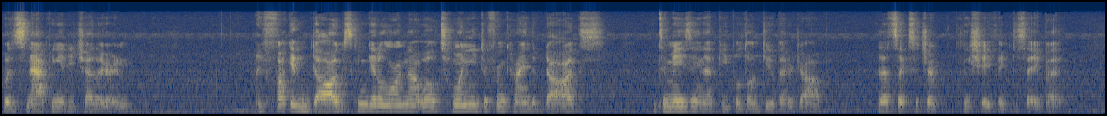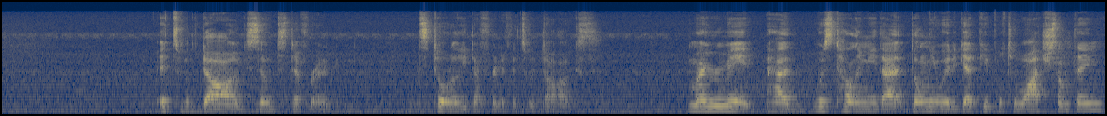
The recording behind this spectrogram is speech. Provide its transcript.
was snapping at each other. And if fucking dogs can get along that well, 20 different kinds of dogs, it's amazing that people don't do a better job. That's like such a cliche thing to say, but it's with dogs, so it's different. It's totally different if it's with dogs. My roommate had was telling me that the only way to get people to watch something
